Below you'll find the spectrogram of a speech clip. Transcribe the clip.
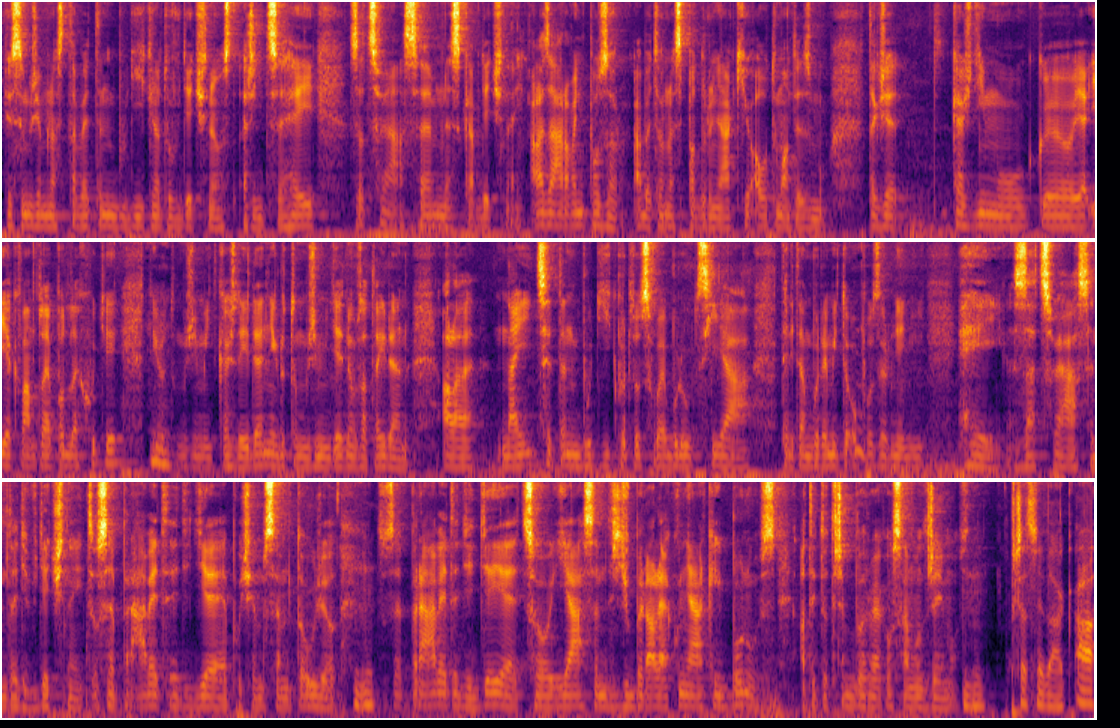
že si můžeme nastavit ten budík na tu vděčnost a říct si, hej, za co já jsem dneska vděčný. Ale zároveň pozor, aby to nespadlo do nějakého automatismu. Takže každému, jak vám to je podle chuti, někdo hmm. to může mít každý den, někdo to může mít jednou za týden, ale najít si ten budík pro to svoje budoucí já, který tam bude mít to hmm. upozornění, hej, za co já jsem teď vděčný, co se právě teď děje, po čem jsem toužil, hmm. co se právě teď děje, co já jsem dřív bral jako nějaký bonus a ty to třeba beru jako samozřejmost. Hmm. Přesně tak. A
